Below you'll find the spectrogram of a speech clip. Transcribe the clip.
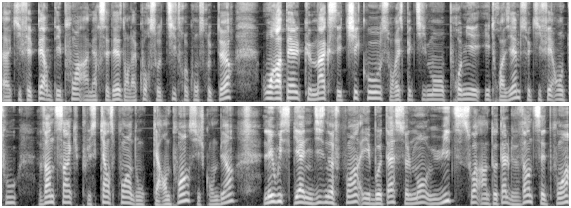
euh, qui fait perdre des points à Mercedes dans la course au titre constructeur. On rappelle que Max et Checo sont respectivement premier et troisième, ce qui fait en tout 25 plus 15 points, donc 40 points si je compte bien. Lewis gagne 19 points et Bottas seulement 8, soit un total de 27 points.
